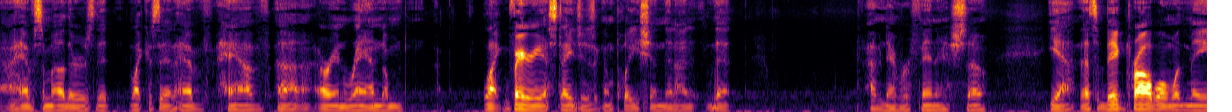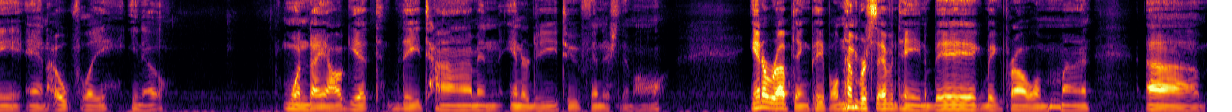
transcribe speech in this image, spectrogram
I have some others that, like I said, have have uh, are in random, like various stages of completion that I that I've never finished. So, yeah, that's a big problem with me. And hopefully, you know, one day I'll get the time and energy to finish them all interrupting people. Number 17, a big, big problem of mine. Um,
